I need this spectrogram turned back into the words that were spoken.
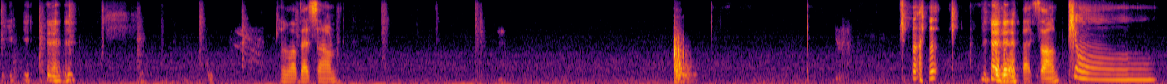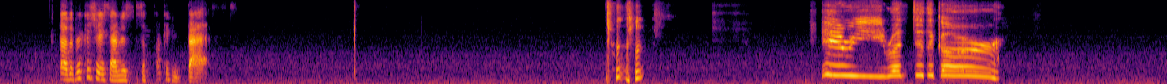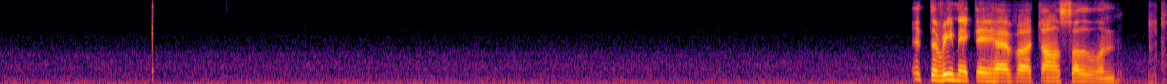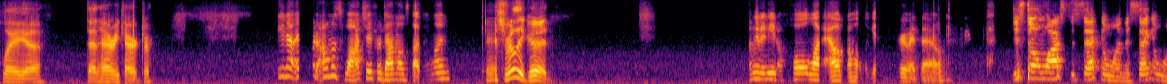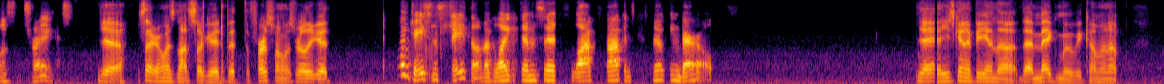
I love that sound. I love that sound. Pew. Oh, the ricochet sound is the fucking best. Harry, run to the car. At the remake, they have uh, Donald Sutherland play uh, that Harry character. You know, I would almost watch it for Donald Sutherland. It's really good. I'm gonna need a whole lot of alcohol to get through it, though. Just don't watch the second one. The second one's trash. Yeah, the second one's not so good, but the first one was really good. I like Jason Statham. I've liked him since Lock, Stock, and Smoking Barrels. Yeah, he's gonna be in the that Meg movie coming up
